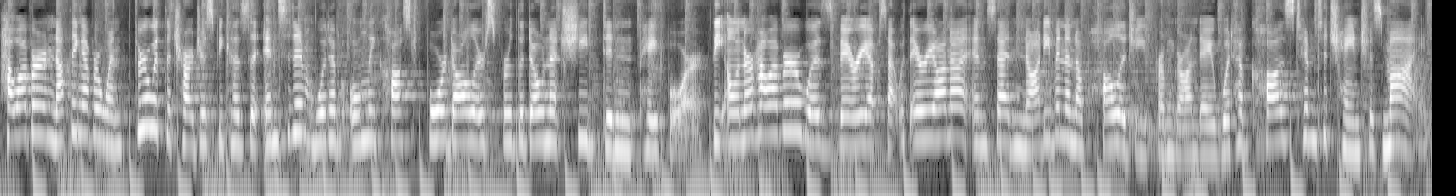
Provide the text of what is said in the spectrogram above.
However, nothing ever went through with the charges because the incident would have only cost $4 for the donut she didn't pay for. The owner, however, was very upset with Ariana and said not even an apology from Grande would have caused him to change his mind.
